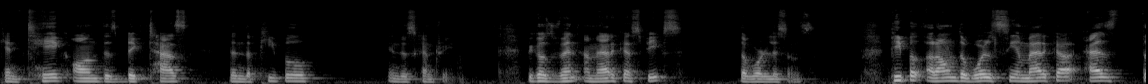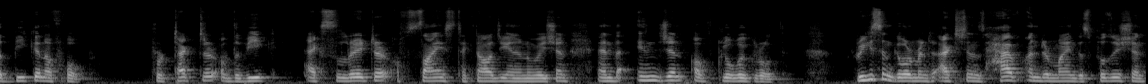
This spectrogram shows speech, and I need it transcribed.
can take on this big task than the people in this country. Because when America speaks, the world listens. People around the world see America as the beacon of hope, protector of the weak, accelerator of science, technology, and innovation, and the engine of global growth. Recent government actions have undermined this position,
